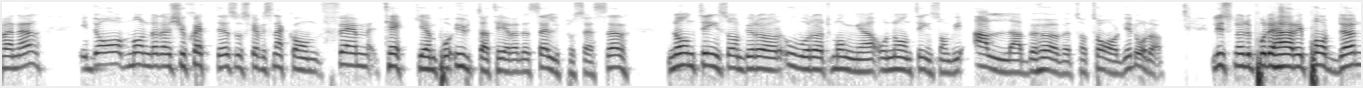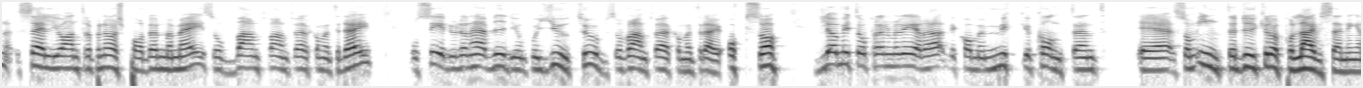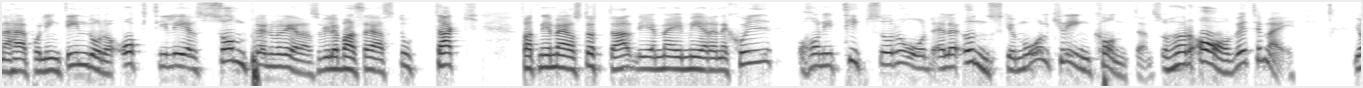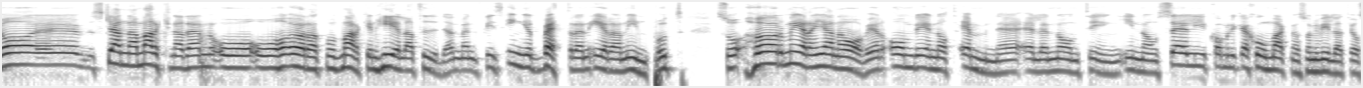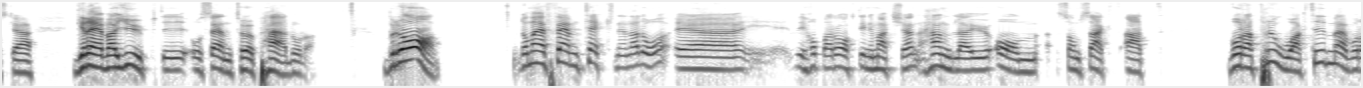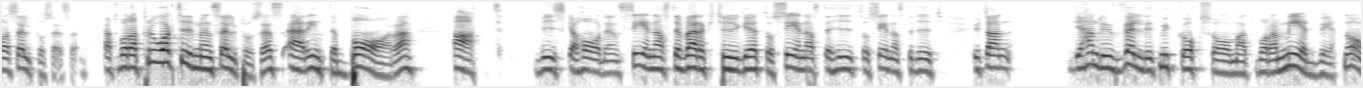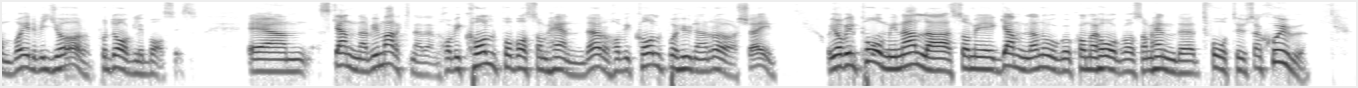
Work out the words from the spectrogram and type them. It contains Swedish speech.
vänner. Idag, måndag den 26, så ska vi snacka om fem tecken på utdaterade säljprocesser. Någonting som berör oerhört många och någonting som vi alla behöver ta tag i. Då då. Lyssnar du på det här i podden, Sälj och entreprenörspodden med mig, så varmt, varmt välkommen till dig. Och ser du den här videon på YouTube, så varmt välkommen till dig också. Glöm inte att prenumerera, det kommer mycket content eh, som inte dyker upp på livesändningarna här på LinkedIn. Då, då Och till er som prenumererar så vill jag bara säga stort tack för att ni är med och stöttar. Det ger mig mer energi. Och har ni tips och råd eller önskemål kring content så hör av er till mig. Jag eh, skannar marknaden och, och har örat mot marken hela tiden, men det finns inget bättre än eran input. Så hör mer än gärna av er om det är något ämne eller någonting inom sälj, kommunikation, marknad som ni vill att jag ska gräva djupt i och sen ta upp här då. då. Bra! De här fem tecknen då, eh, vi hoppar rakt in i matchen, handlar ju om som sagt att vara proaktiv med våra säljprocesser. Att vara proaktiv med en säljprocess är inte bara att vi ska ha den senaste verktyget och senaste hit och senaste dit, utan det handlar ju väldigt mycket också om att vara medvetna om vad är det vi gör på daglig basis. Eh, skannar vi marknaden? Har vi koll på vad som händer? Har vi koll på hur den rör sig? Och jag vill påminna alla som är gamla nog att komma ihåg vad som hände 2007.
